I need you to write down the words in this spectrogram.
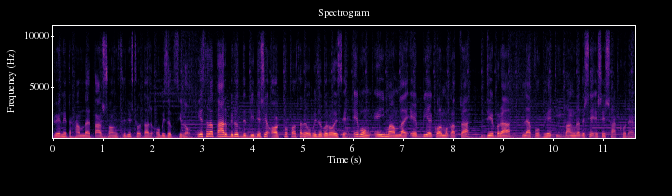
গ্রেনেড হামলায় তার সংশ্লিষ্টতার অভিযোগ ছিল। এছাড়া তার বিরুদ্ধে বিদেশে অর্থ পাচারের অভিযোগও রয়েছে এবং এই মামলায় এফবিআই কর্মকর্তা ডেবরা ল্যাপোভেটি বাংলাদেশে এসে সাক্ষ্য দেন।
